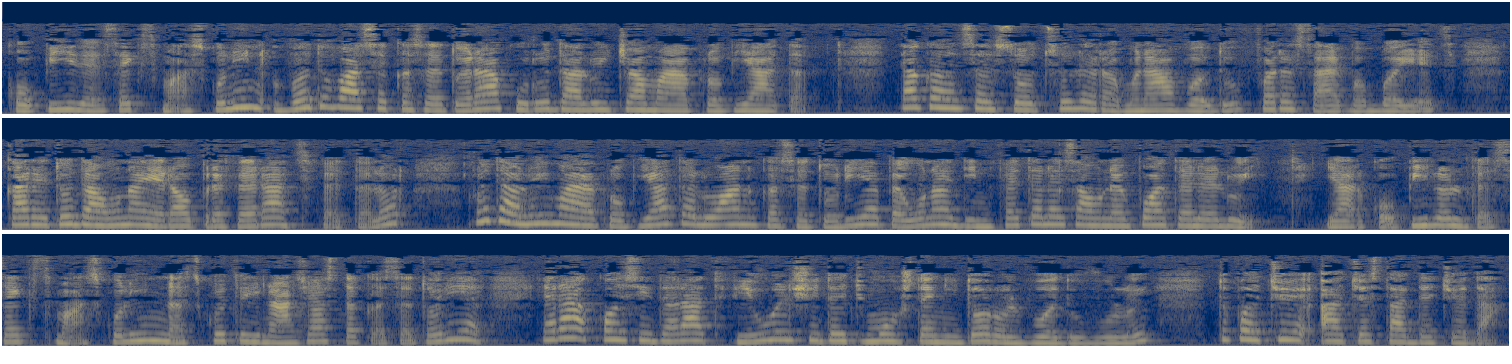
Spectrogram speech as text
copii de sex masculin, văduva se căsătorea cu ruda lui cea mai apropiată. Dacă însă soțul rămânea văduv, fără să aibă băieți, care totdeauna erau preferați fetelor, ruda lui mai apropiată lua în căsătorie pe una din fetele sau nepoatele lui, iar copilul de sex masculin născut din această căsătorie era considerat fiul și deci moștenitorul văduvului după ce acesta deceda.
